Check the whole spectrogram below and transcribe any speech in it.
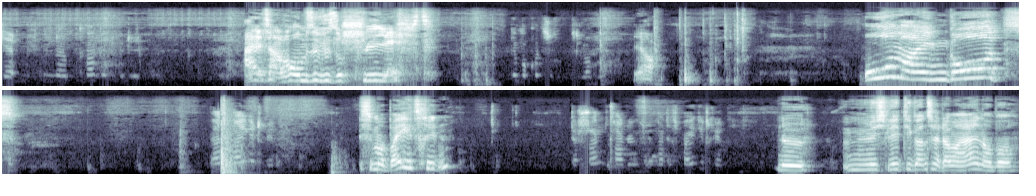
der hat mit einer MK getötet. Alter, warum sind wir so schlecht? Geh mal kurz zurück zur Lobby. Ja. Oh mein Gott! Er hat beigetreten. Ist immer beigetreten? Da stand gerade, jemand ist beigetreten. Nö. Mich lädt die ganze Zeit einmal ein, aber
